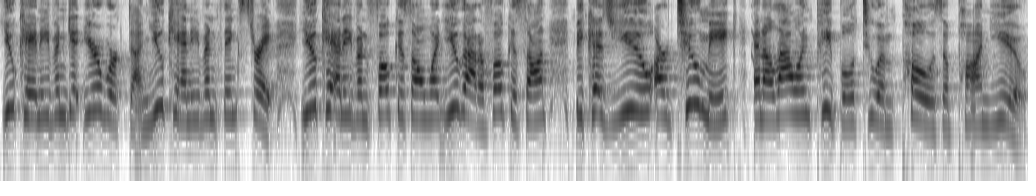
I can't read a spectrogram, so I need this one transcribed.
You can't even get your work done. You can't even think straight. You can't even focus on what you got to focus on because you are too meek and allowing people to impose upon you.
